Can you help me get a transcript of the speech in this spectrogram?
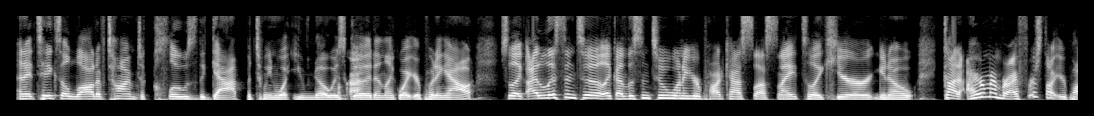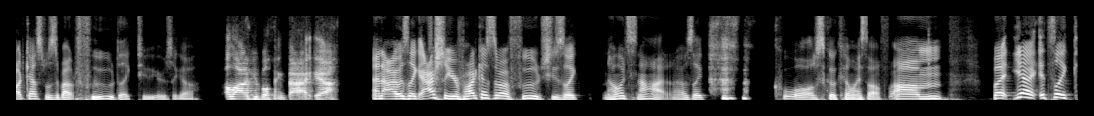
and it takes a lot of time to close the gap between what you know is Okay. good and like what you're putting out. So like I listened to like I listened to one of your podcasts last night to like hear you know God I remember I first thought your podcast was about food like two years ago. A lot of people think that. Yeah. And I was like, Ashley, your podcast is about food. She's like, no, it's not. I was like, cool, I'll just go kill myself. Um, but yeah, it's like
